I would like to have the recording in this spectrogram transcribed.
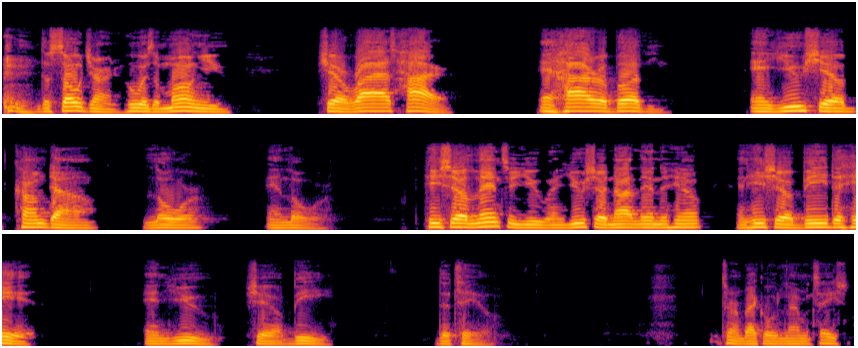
the sojourner who is among you shall rise higher and higher above you, and you shall come down lower and lower. He shall lend to you, and you shall not lend to him, and he shall be the head, and you shall be the tail. Turn back over to Lamentations.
